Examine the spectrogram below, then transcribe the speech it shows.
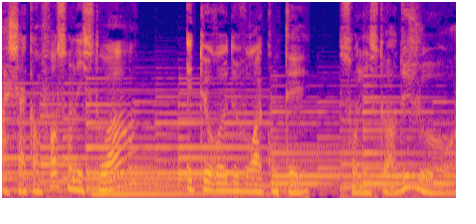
À chaque enfant son histoire est heureux de vous raconter son histoire du jour.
